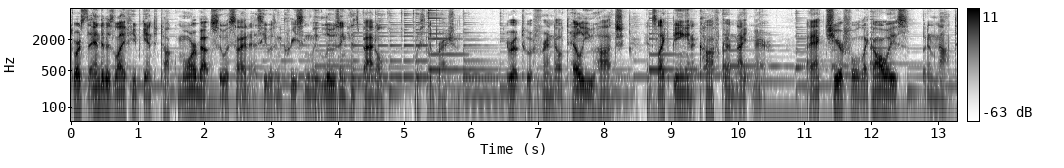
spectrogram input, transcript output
Towards the end of his life, he began to talk more about suicide as he was increasingly losing his battle with depression. He wrote to a friend, I'll tell you, Hotch, it's like being in a Kafka nightmare. I act cheerful like always, but I'm not.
